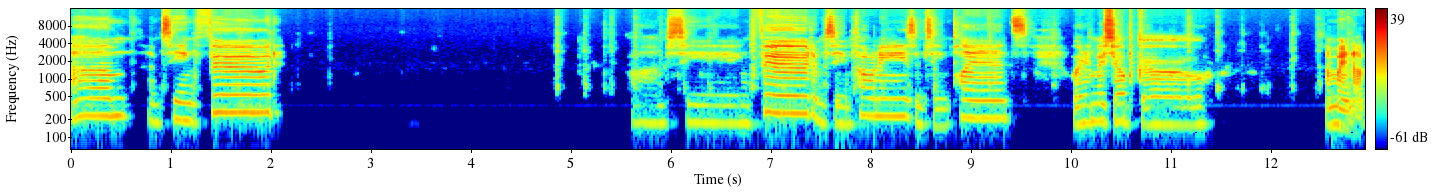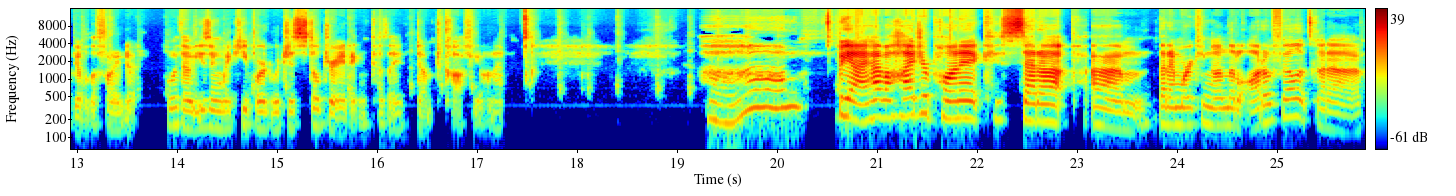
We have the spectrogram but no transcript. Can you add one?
um i'm seeing food I'm seeing food, I'm seeing ponies, I'm seeing plants. Where did my soap go? I might not be able to find it without using my keyboard, which is still draining because I dumped coffee on it. Um, but yeah, I have a hydroponic setup um, that I'm working on little autofill. It's got a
